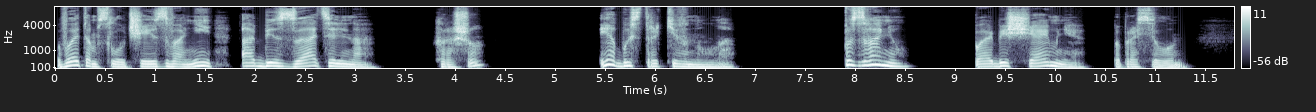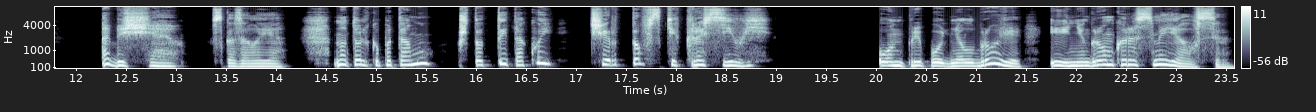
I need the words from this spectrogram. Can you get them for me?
В этом случае звони обязательно. Хорошо?» Я быстро кивнула. «Позвоню. Пообещай мне» попросил он. «Обещаю», — сказала я, — «но только потому, что ты такой чертовски красивый». Он приподнял брови и негромко рассмеялся.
